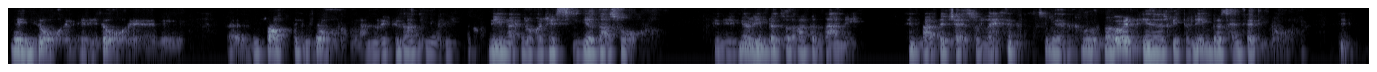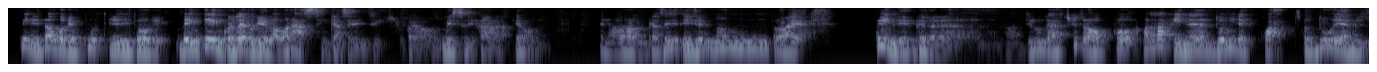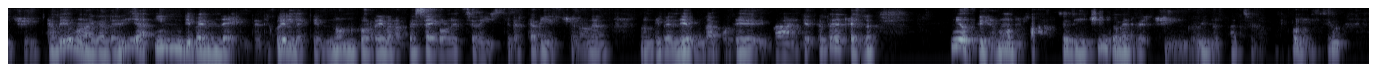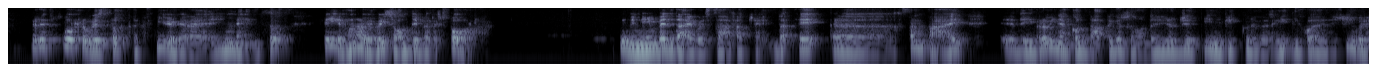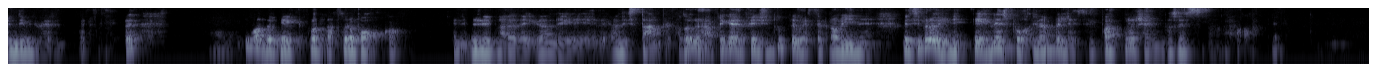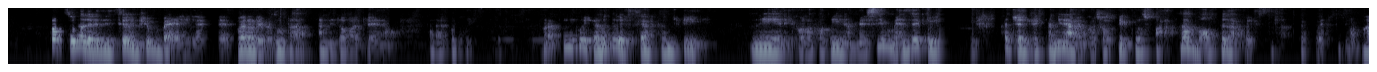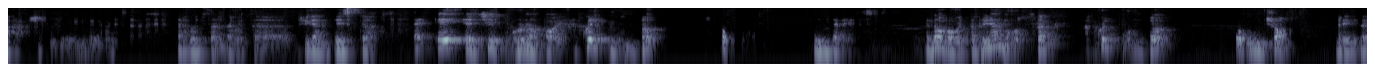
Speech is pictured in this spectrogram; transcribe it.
Gli editori, gli editori, eh, 18 editori hanno rifiutato il mio libro prima che lo facessi io da solo. Quindi il mio libro è stato fatto da me. Infatti c'è sulle, sulle copertine scritto libro senza editore. Quindi dopo che tutti gli editori, benché in quell'epoca io lavorassi in casa editrice, poi ho smesso di fare l'archeologo e lavoravo in casa editrice, non trovai... Quindi per dilungarci troppo, alla fine del 2004 due amici che avevano una galleria indipendente, di quelle che non correvano a questi collezionisti, per capirci, non, è, non dipendevano da potere di banche, eccetera, eccetera, mi offrirono uno spazio di 5 metri per 5, quindi uno spazio piccolissimo, per esporre questo archivio che era immenso e io non avevo i soldi per esporre. Quindi mi inventai questa faccenda e eh, stampai eh, dei provini a contatto, che sono degli oggettini piccoli così, di, di 5 cm per 7, in modo che costassero poco. quindi invece di fare delle grandi, grandi stampe fotografiche, feci tutte queste provine, questi provini e ne esposi la bellezza di 464. Forse una delle edizioni più belle, poi l'ho ripetuta anni dopo a Genova, in cui c'erano questi cartoncini neri con la fotina messa in mezzo e qui la gente camminava in questo piccolo spazio, a volte da questa, da questa, da questa, da questa gigantesca... E, e, ci furono poi, a quel punto, l'interesse. E dopo questa prima mostra, a quel punto cominciò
